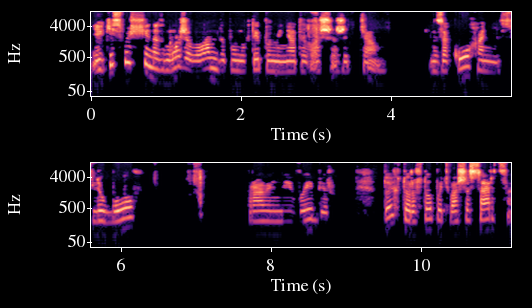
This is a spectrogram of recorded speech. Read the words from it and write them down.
якийсь мужчина зможе вам допомогти поміняти ваше життя. Закоханість, любов, правильний вибір. Той, хто розтопить ваше серце.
